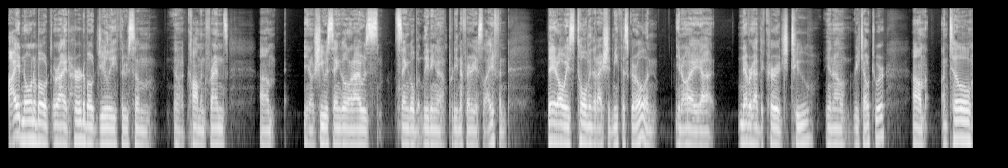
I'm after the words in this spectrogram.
I had known about, or I had heard about Julie through some uh, common friends. Um, you know, she was single and I was single, but leading a pretty nefarious life. And they had always told me that I should meet this girl. And, you know, I uh, never had the courage to, you know, reach out to her um, until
